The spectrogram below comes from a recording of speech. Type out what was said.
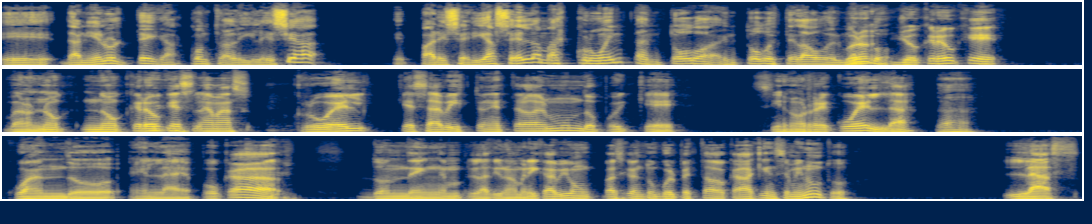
eh, Daniel Ortega, contra la iglesia, eh, parecería ser la más cruenta en todo, en todo este lado del Bueno, mundo. yo creo que, bueno, no, no creo que es la más cruel que se ha visto en este lado del mundo, porque si uno recuerda, Ajá. cuando en la época donde en Latinoamérica había un- básicamente un golpe de Estado cada 15 minutos, las,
